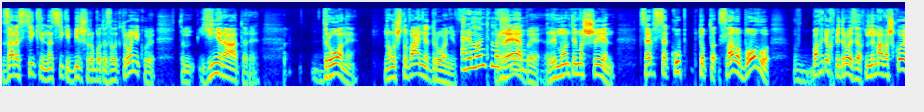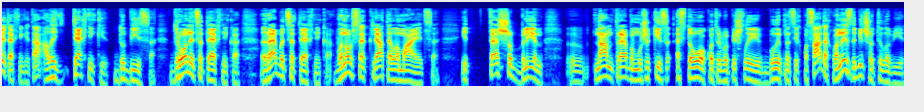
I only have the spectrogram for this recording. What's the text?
Зараз стільки, настільки більше роботи з електронікою, там генератори, дрони. налаштування дронів, Ремонт машин. реби, ремонти машин. Це все куп. Тобто, слава Богу, в багатьох підрозділах нема важкої техніки, та? але техніки до біса. Дрони це техніка, реби це техніка. Воно все кляте ламається. І те, що, блін, е, нам треба мужики з СТО, котрі б пішли, були б на цих посадах, вони здебільшого тилові.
